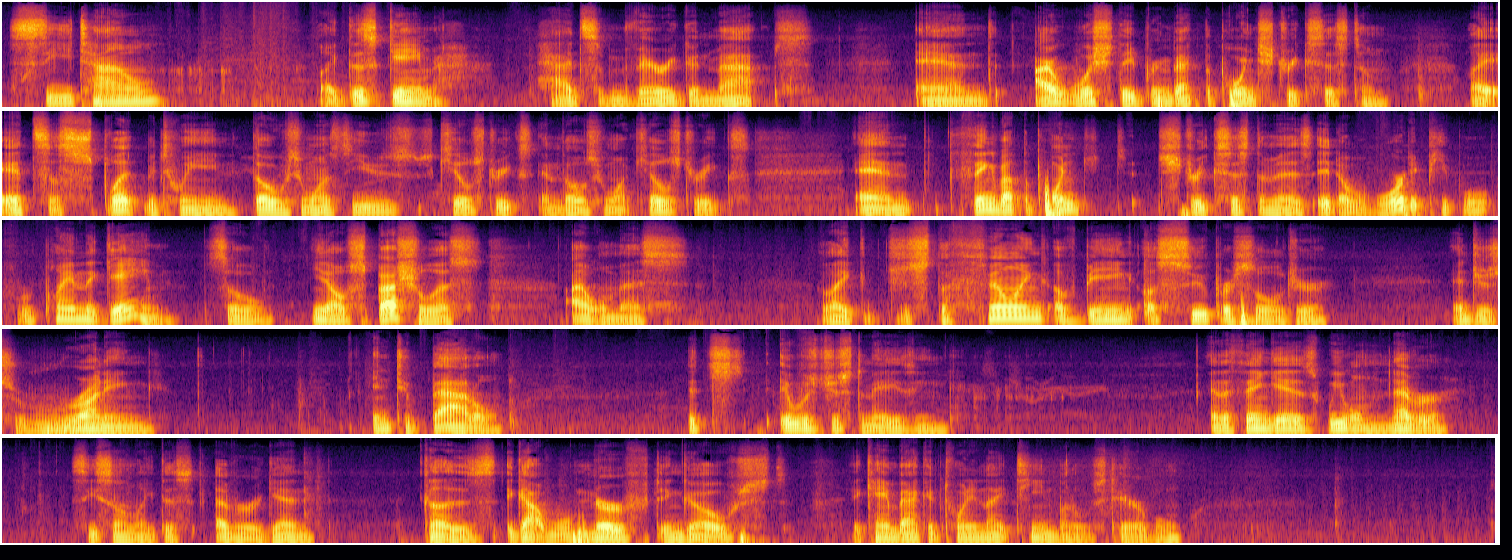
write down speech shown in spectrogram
Sea Town. Like this game had some very good maps. And I wish they bring back the point streak system. Like it's a split between those who wants to use kill streaks and those who want kill streaks. And the thing about the point streak system is it awarded people for playing the game. So, you know, specialists I will miss. Like just the feeling of being a super soldier and just running into battle. It's it was just amazing. And the thing is, we will never see something like this ever again. Because it got nerfed in Ghost. It came back in 2019, but it was terrible.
